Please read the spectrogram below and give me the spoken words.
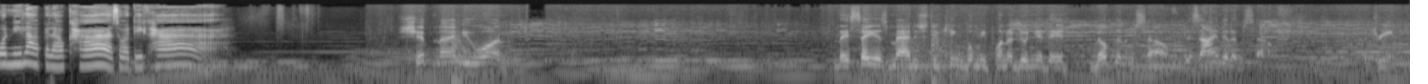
วันนี้ลาไปแล้วค่ะ สวัสดีค่ะ Ship 91. They say His Majesty King Bhumipona Dunya, they built it himself, designed it himself. Dream.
